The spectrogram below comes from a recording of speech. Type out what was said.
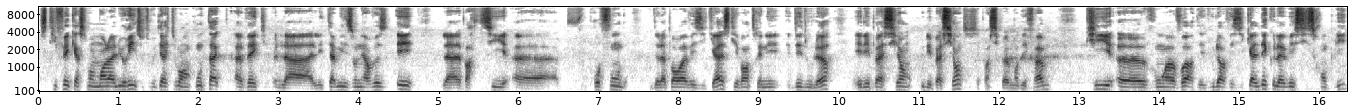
Ce qui fait qu'à ce moment-là, l'urine se trouve directement en contact avec les terminaisons nerveuses et la partie euh, profonde de la paroi vésicale, ce qui va entraîner des douleurs. Et les patients ou les patientes, c'est principalement des femmes, qui euh, vont avoir des douleurs vésicales dès que la vessie se remplit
